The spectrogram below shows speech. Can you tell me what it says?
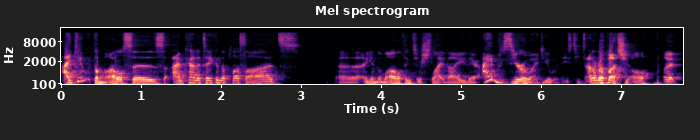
I get what the model says. I'm kind of taking the plus odds. Uh, again, the model thinks there's slight value there. I have zero idea with these teams. I don't know about y'all, but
